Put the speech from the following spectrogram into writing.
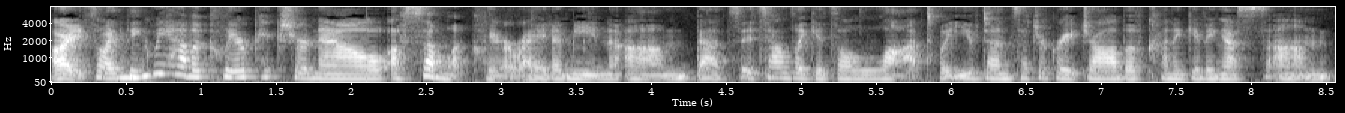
All right, so I think mm-hmm. we have a clear picture now, a somewhat clear, right? I mean, um, that's it sounds like it's a lot, but you've done such a great job of kind of giving us um,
